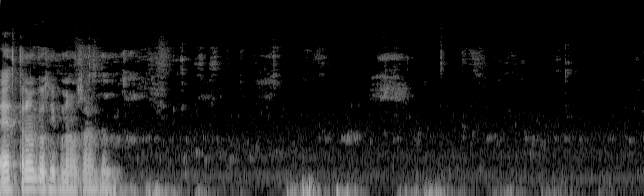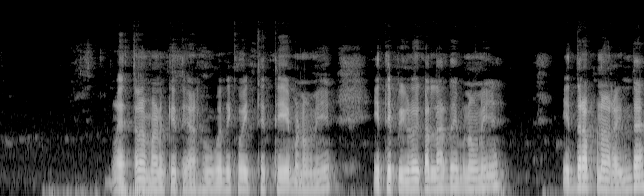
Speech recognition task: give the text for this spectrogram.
ਇਸ ਤਰ੍ਹਾਂ ਤੁਸੀਂ ਬਣਾ ਸਕਦੇ ਹੋ। ਇਸ ਤਰ੍ਹਾਂ ਬਣ ਕੇ ਤਿਆਰ ਹੋਊਗਾ। ਦੇਖੋ, ਇੱਥੇ ਇੱਥੇ ਬਣਾਉਣੇ ਆ। ਇੱਥੇ ਪੀਲੇ ਕਲਰ ਦੇ ਬਣਾਉਣੇ ਆ। ਇੱਧਰ ਆਪਣਾ ਰਹਿੰਦਾ। ਹੈ।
